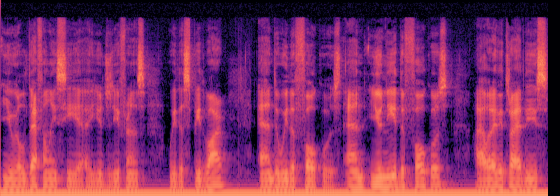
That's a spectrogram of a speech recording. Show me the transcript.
you will definitely see a huge difference with the speed bar and with the focus. And you need the focus. I already tried this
